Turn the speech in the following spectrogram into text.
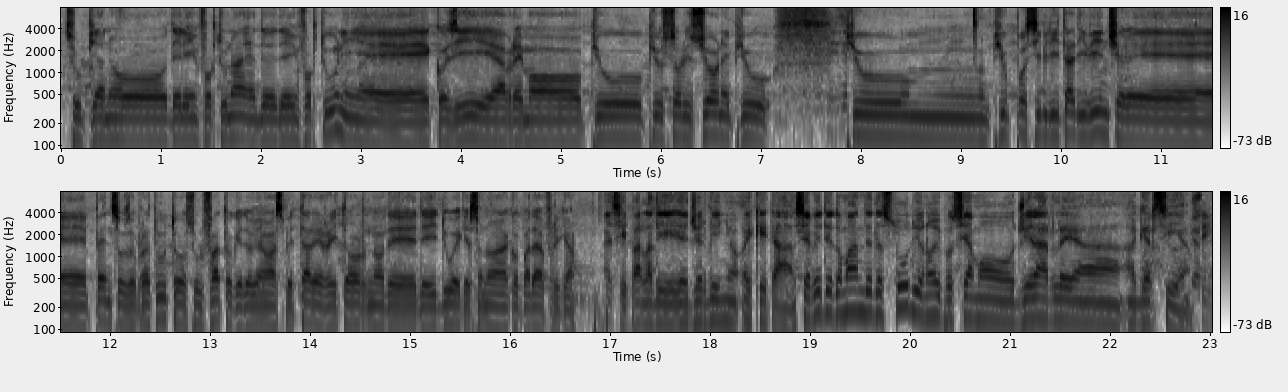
sul piano delle, infortuna- de- infortuni e così avremo più, più soluzioni, più più, mm, più, possibilità di vincere, penso soprattutto sul fatto che dobbiamo aspettare il ritorno de, dei due che sono alla Coppa d'Africa. Eh si parla di Gervigno e Keita. Se avete domande da studio noi possiamo girarle a, a Garzia. Sì.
